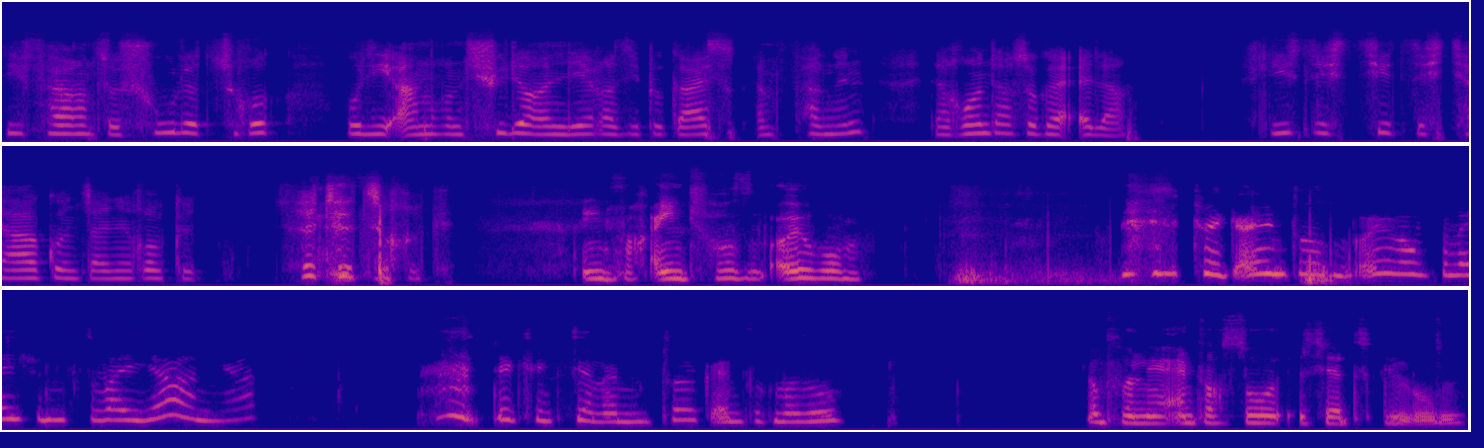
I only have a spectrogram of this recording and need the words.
Sie fahren zur Schule zurück, wo die anderen Schüler und Lehrer sie begeistert empfangen, darunter sogar Ella. Schließlich zieht sich Thiago und seine Hütte zurück. Einfach 1000 Euro. Ich krieg 1000 Euro vielleicht in zwei Jahren, ja? Der kriegt ja an einem Tag einfach mal so. Obwohl, nee, einfach so ist jetzt gelogen.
